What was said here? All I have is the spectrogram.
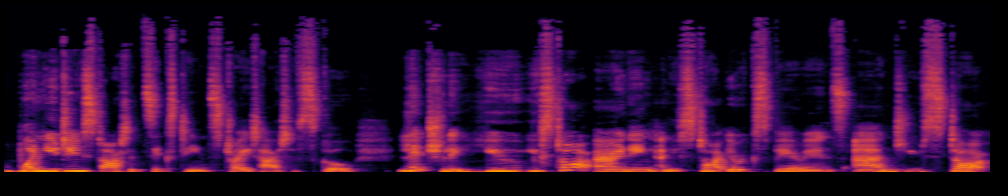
when you do start at 16 straight out of school literally you you start earning and you start your experience and you start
